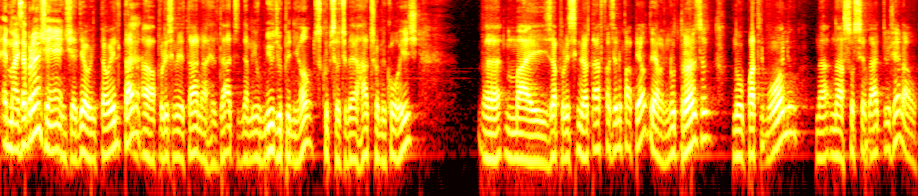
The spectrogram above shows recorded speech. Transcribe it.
É- É mais abrangente. entendeu? Então ele tá, a Polícia Militar, na realidade, na minha humilde opinião, desculpe se eu estiver errado, o senhor me corrige, é, mas a Polícia Militar está fazendo o papel dela no trânsito, no patrimônio, na, na sociedade no geral.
